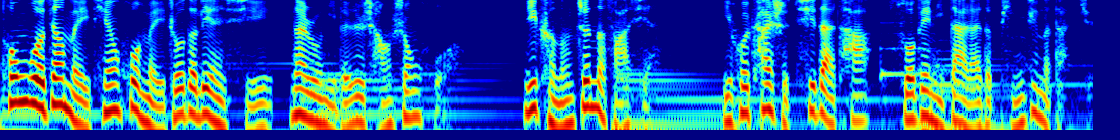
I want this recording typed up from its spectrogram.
通过将每天或每周的练习纳入你的日常生活，你可能真的发现，你会开始期待它所给你带来的平静的感觉。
